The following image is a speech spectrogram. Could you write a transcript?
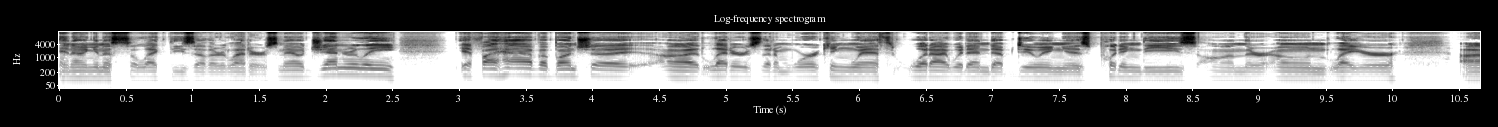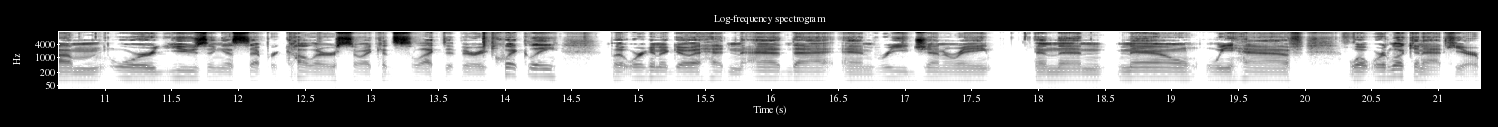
and I'm going to select these other letters. Now, generally, if I have a bunch of uh, letters that I'm working with, what I would end up doing is putting these on their own layer um, or using a separate color so I could select it very quickly. But we're going to go ahead and add that and regenerate and then now we have what we're looking at here.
